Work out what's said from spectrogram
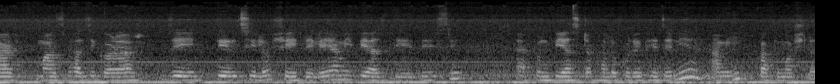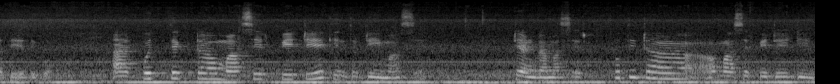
আর মাছ ভাজি করার যে তেল ছিল, সেই তেলে আমি পেঁয়াজ দিয়ে দিয়েছি। এখন পেঁয়াজটা ভালো করে ভেজে নিয়ে আমি বাকি মশলা দিয়ে দেব। আর প্রত্যেকটা মাছের পেটে কিন্তু ডিম আছে, ট্যাংরা মাছের। প্রতিটা মাছের পেটে ডিম।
